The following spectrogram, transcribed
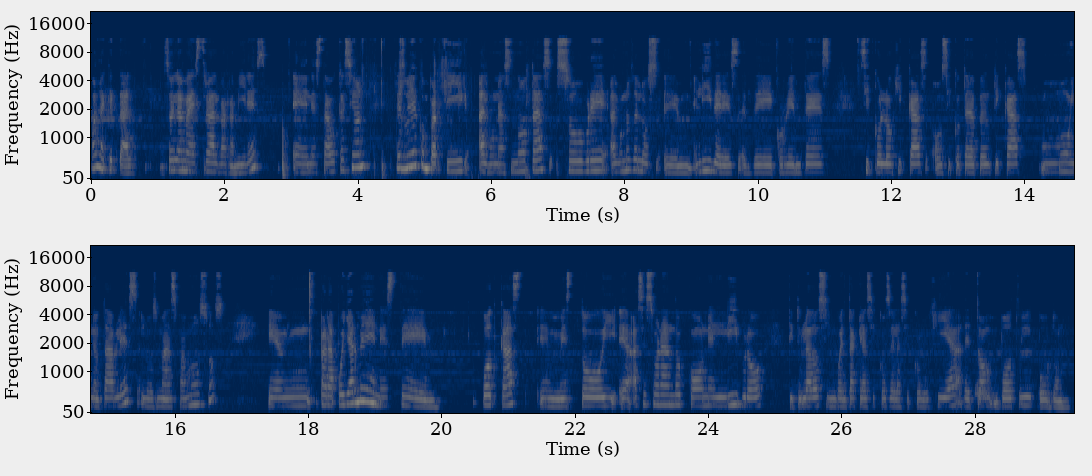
Hola, ¿qué tal? Soy la maestra Alba Ramírez. En esta ocasión les voy a compartir algunas notas sobre algunos de los eh, líderes de corrientes psicológicas o psicoterapéuticas muy notables, los más famosos. Eh, para apoyarme en este podcast, me estoy eh, asesorando con el libro titulado 50 clásicos de la psicología de Tom Bottle Bowden.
